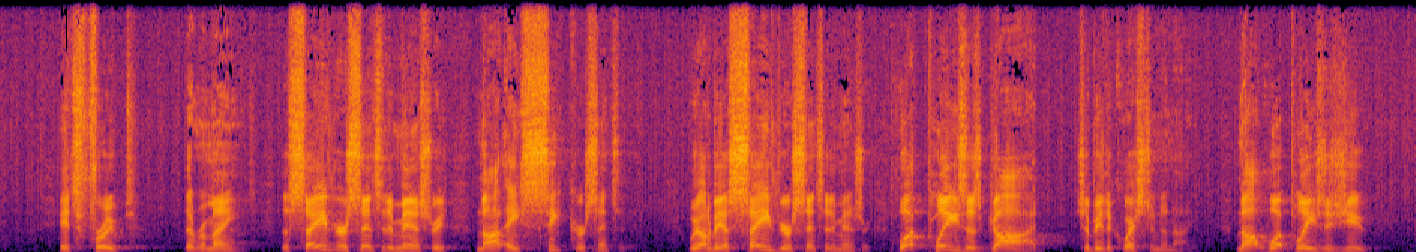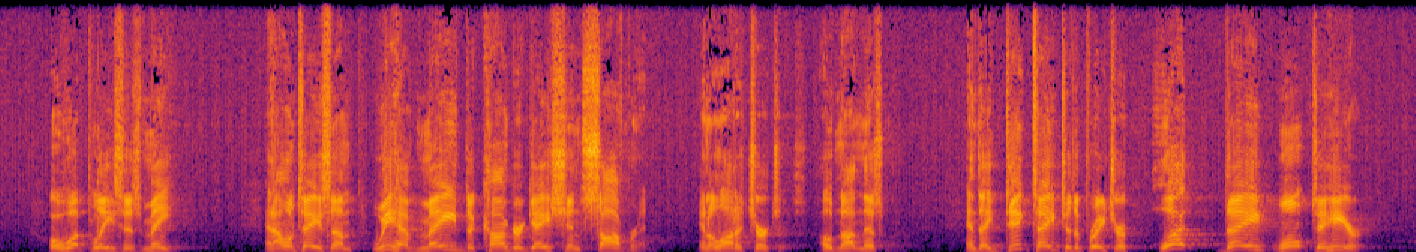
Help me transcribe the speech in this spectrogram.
It's fruit that remains. The Savior sensitive ministry, not a seeker sensitive. We ought to be a Savior sensitive ministry. What pleases God should be the question tonight, not what pleases you or what pleases me. And I want to tell you something. We have made the congregation sovereign in a lot of churches. I hope not in this one. And they dictate to the preacher what they want to hear.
